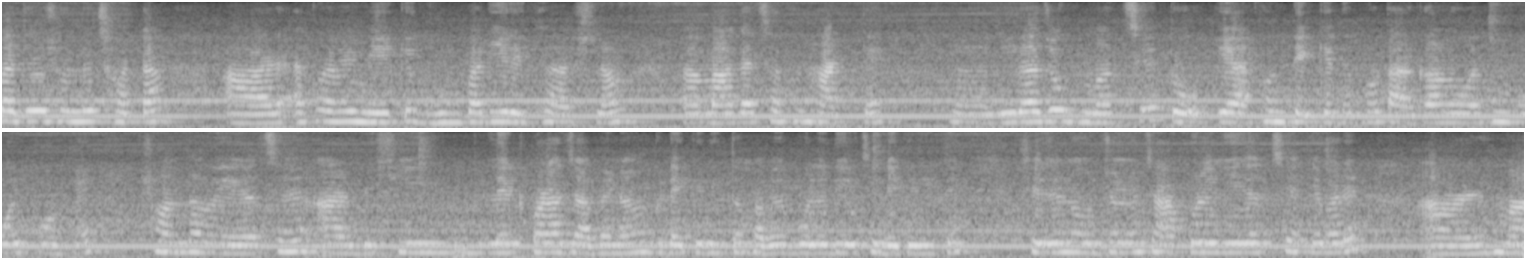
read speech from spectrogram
বাজে সন্ধ্যে ছটা, আর এখন আমি মেয়েকে ঘুম পাড়িয়ে রেখে আসলাম। মা গেছে এখন হাঁটতে। নীরাজও ঘুমাচ্ছে, তো ওকে এখন ডেকে দেবো। তার কারণ ও এখন বই পড়বে। সন্ধ্যা হয়ে গেছে, আর বেশি লেট করা যাবে না। ডেকে দিতে হবে বলে দিয়েছি ডেকে দিতে। সেজন্য ওর জন্য চা করে নিয়ে যাচ্ছি একেবারে। আর মা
